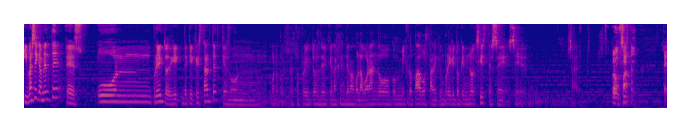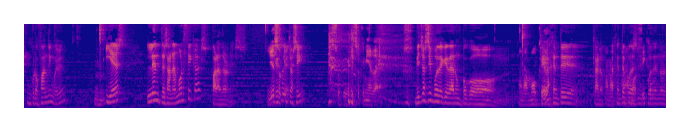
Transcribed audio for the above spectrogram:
Y básicamente es un proyecto de, Kick- de Kickstarter, que es un, bueno, pues estos proyectos de que la gente va colaborando con micropagos para que un proyecto que no existe se... se o sea, Crowdfunding. Un crowdfunding, muy bien. Ujú. Y es lentes anamórficas para drones. ¿Y eso qué? dicho así, ¿Eso qué, eso qué mierda es? Dicho así puede quedar un poco... mm. Que la gente... Claro, Ana- la gente puede, puede no-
